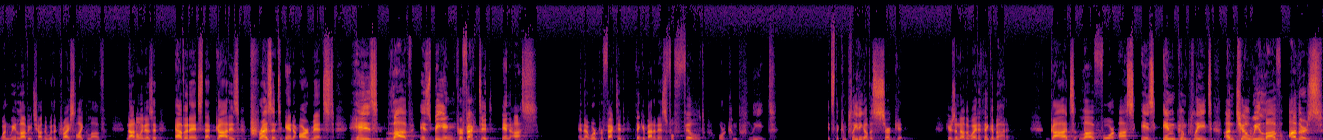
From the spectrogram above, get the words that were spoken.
When we love each other with a Christ like love, not only does it evidence that God is present in our midst, His love is being perfected in us. And that word perfected, think about it as fulfilled or complete. It's the completing of a circuit. Here's another way to think about it God's love for us is incomplete until we love others.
